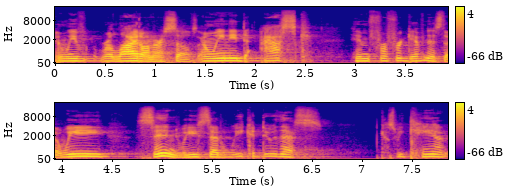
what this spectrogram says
And we've relied on ourselves. And we need to ask Him for forgiveness that we sinned. We said we could do this because we can't.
